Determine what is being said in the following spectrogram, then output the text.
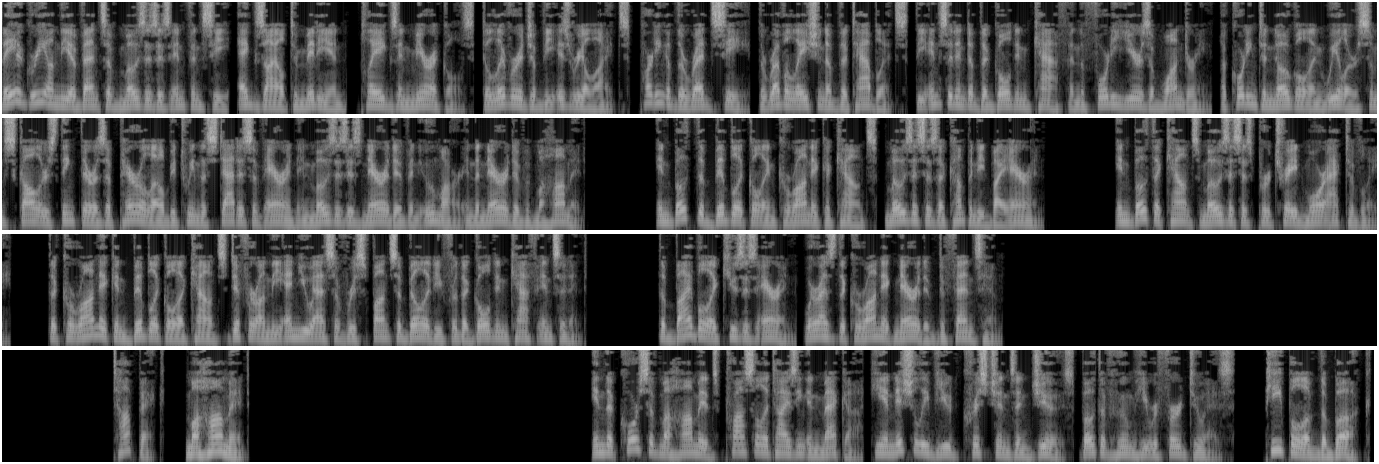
They agree on the events of Moses's infancy, exile to Midian, plagues and miracles, deliverage of the Israelites, parting of the Red Sea, the revelation of the tablets, the incident of the golden calf and the forty years of wandering. According to Noegel and Wheeler some scholars think there is a parallel between the status of Aaron in Moses's narrative and Umar in the narrative of Muhammad. In both the biblical and Quranic accounts, Moses is accompanied by Aaron. In both accounts Moses is portrayed more actively. The Quranic and biblical accounts differ on the nus of responsibility for the Golden Calf incident. The Bible accuses Aaron, whereas the Quranic narrative defends him. Muhammad In the course of Muhammad's proselytizing in Mecca, he initially viewed Christians and Jews both of whom he referred to as people of the book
